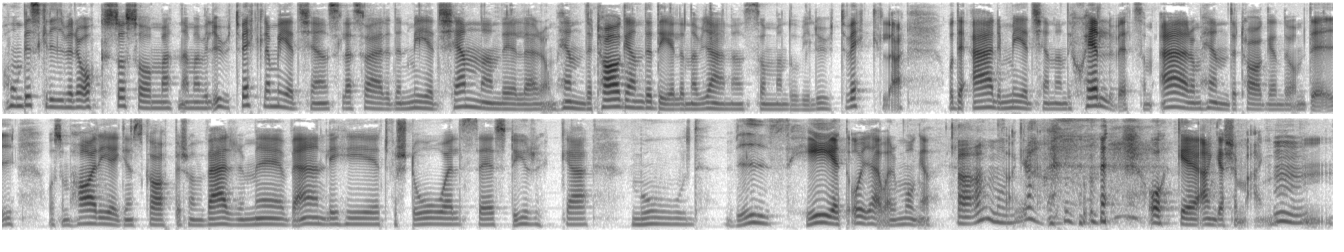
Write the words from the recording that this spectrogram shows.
Hon beskriver det också som att när man vill utveckla medkänsla så är det den medkännande eller omhändertagande delen av hjärnan som man då vill utveckla. Och det är det medkännande självet som är omhändertagande om dig och som har egenskaper som värme, vänlighet, förståelse, styrka, mod, vishet. Oj, här var det många. Ja, många. och eh, engagemang. Mm. Mm.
